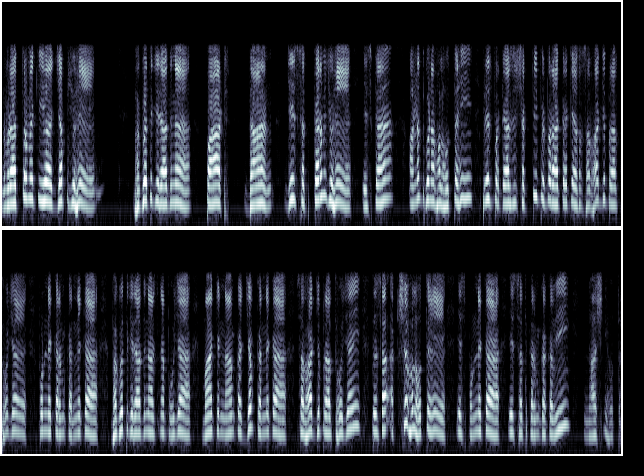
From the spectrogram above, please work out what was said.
नवरात्रों में की हुआ जप जो है, भगवत की आराधना, पाठ, दान, ये सत्कर्म जो है, इसका अनंत गुणा फल होता ही। फिर इस प्रकार से शक्ति पे पर आकर के ऐसा सौभाग्य प्राप्त हो जाए पुण्य कर्म करने का, भगवत की आराधना, अर्चना, पूजा, माँ के नाम का जप करने का सौभाग्य प्राप्त हो जाए तो इसका अक्षर फल होते हैं। इस पुण्य का, इस सत्कर्म का कभी नाश नहीं होता।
